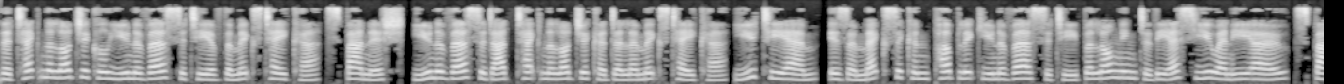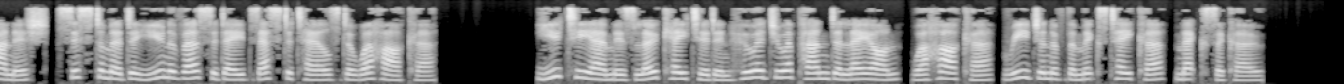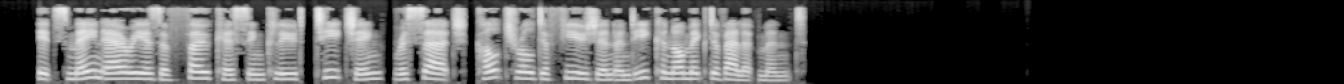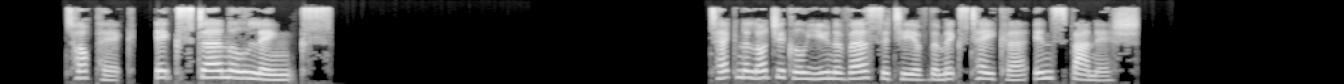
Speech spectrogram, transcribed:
The Technological University of the Mixteca Spanish, Universidad Tecnológica de la Mixteca UTM, is a Mexican public university belonging to the SUNEO Spanish, Sistema de Universidades Estatales de Oaxaca. UTM is located in Huajuapan de León, Oaxaca, region of the Mixteca, Mexico. Its main areas of focus include, teaching, research, cultural diffusion and economic development. External links Technological University of the Mixteca in Spanish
